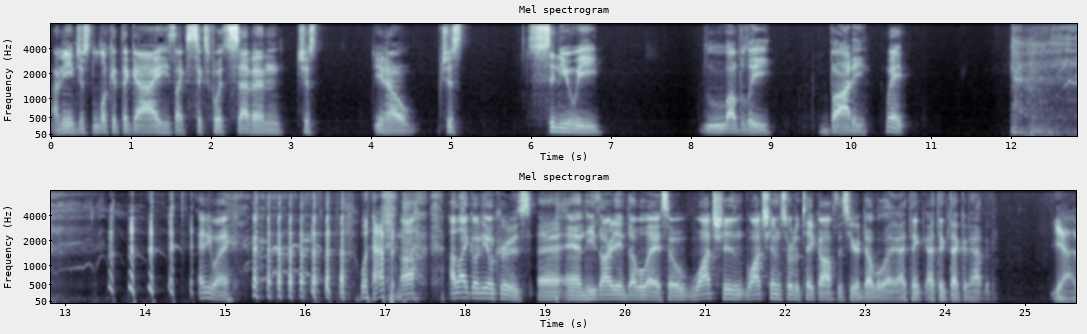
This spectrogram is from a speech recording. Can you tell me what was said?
I mean, just look at the guy. He's like six foot seven, just you know, just sinewy, lovely body. Wait. anyway, What happened? uh, I like Oneil Cruz, uh, and he's already in Double A. So watch him, watch him sort of take off this year in Double A. I think, I think that could happen. Yeah.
